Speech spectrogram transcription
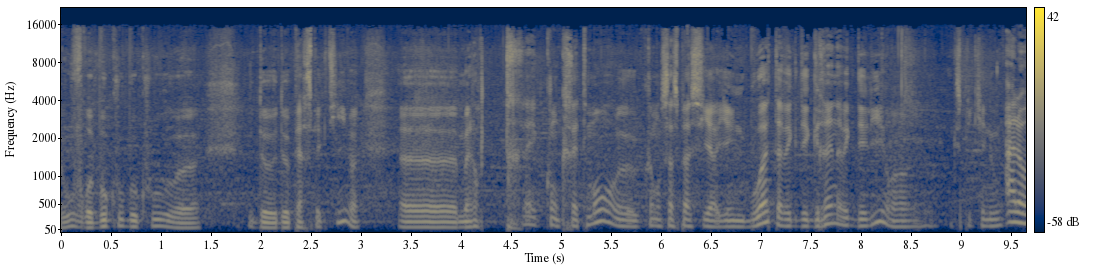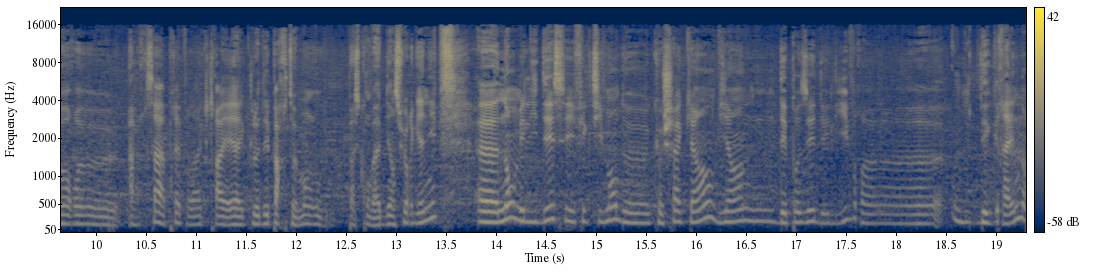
ouvre beaucoup beaucoup euh, de, perspectives. Euh, mais alors très concrètement, comment ça se passe? Il y, a, une boîte avec des graines, avec des livres. Expliquez-nous. Alors, euh, alors ça, après, il faudra que je travaille avec le département, parce qu'on va bien sûr gagner. Euh, non, mais l'idée, c'est effectivement de, que chacun vienne déposer des livres euh, ou des graines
